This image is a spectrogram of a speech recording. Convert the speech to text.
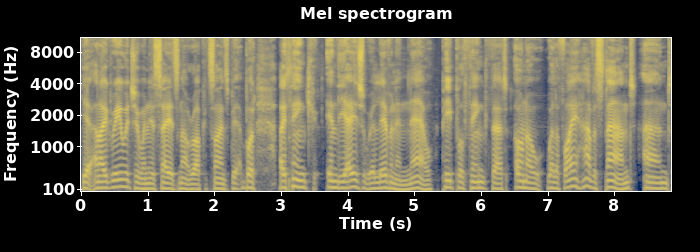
Yeah, and I agree with you when you say it's not rocket science. But but I think in the age that we're living in now, people think that, oh no, well, if I have a stand and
